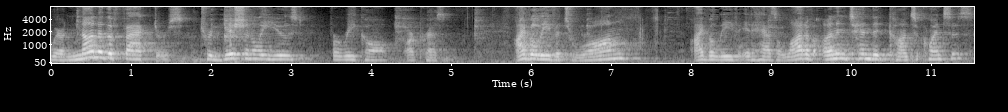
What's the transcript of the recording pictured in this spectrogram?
where none of the factors traditionally used for recall are present. I believe it's wrong. I believe it has a lot of unintended consequences.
